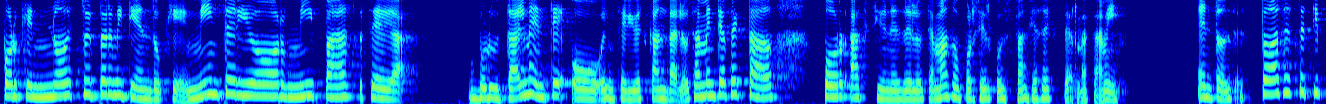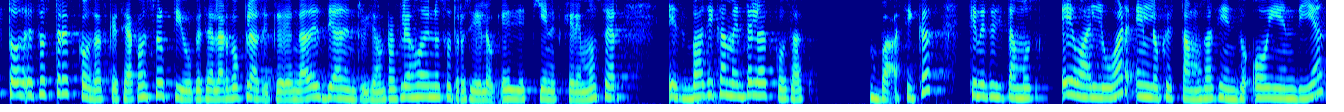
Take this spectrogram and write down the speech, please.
porque no estoy permitiendo que mi interior, mi paz se vea brutalmente o en serio escandalosamente afectado por acciones de los demás o por circunstancias externas a mí. Entonces, todas este tipo, todas estas tres cosas, que sea constructivo, que sea a largo plazo y que venga desde adentro y sea un reflejo de nosotros y de, de quienes queremos ser, es básicamente las cosas básicas que necesitamos evaluar en lo que estamos haciendo hoy en día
